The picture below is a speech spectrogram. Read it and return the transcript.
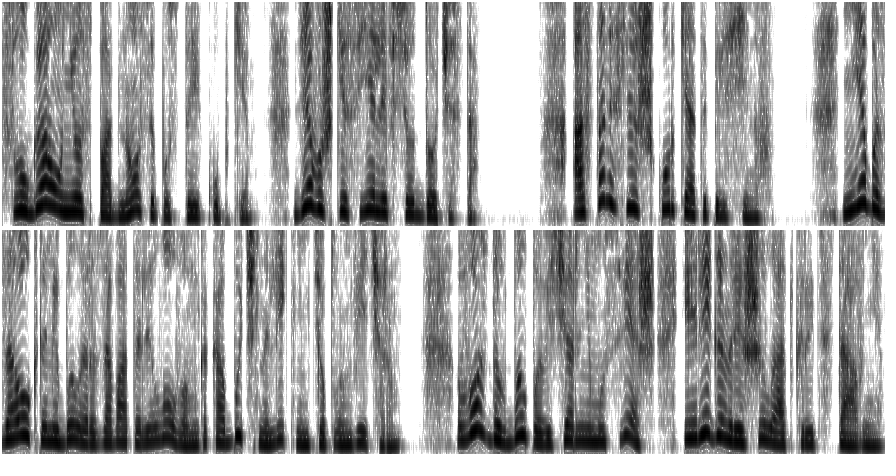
Слуга унес поднос и пустые кубки. Девушки съели все дочисто. Остались лишь шкурки от апельсинов. Небо за окнами было розовато-лиловым, как обычно летним теплым вечером. Воздух был по-вечернему свеж, и Риган решила открыть ставни.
